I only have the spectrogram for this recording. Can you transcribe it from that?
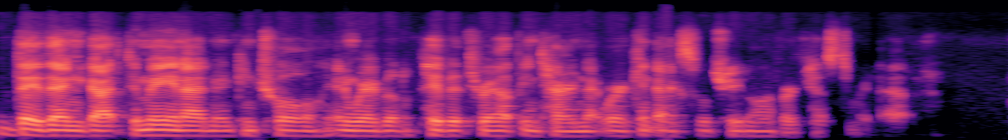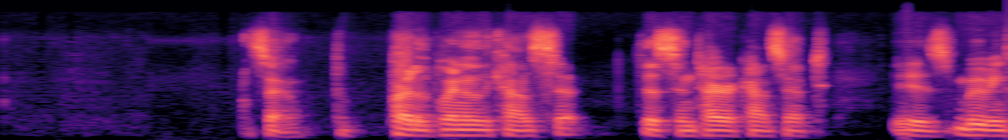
they then got domain admin control and were able to pivot throughout the entire network and exfiltrate all of our customer data so the, part of the point of the concept this entire concept is moving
